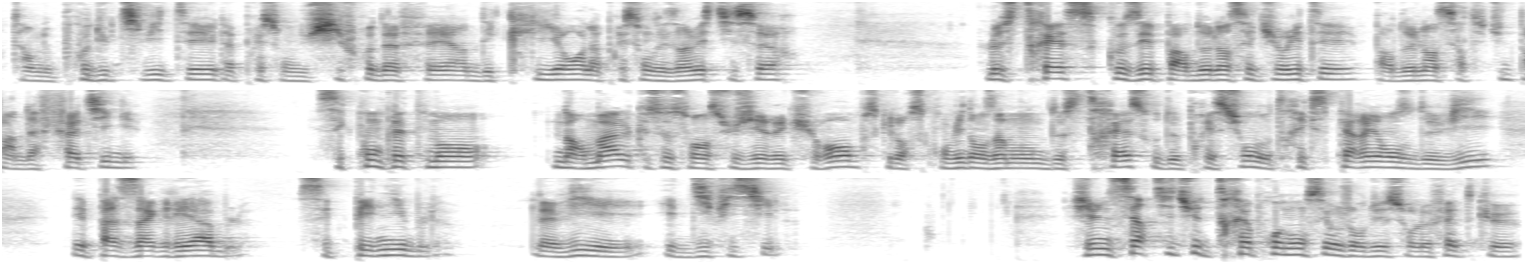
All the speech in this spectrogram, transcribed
en termes de productivité, la pression du chiffre d'affaires, des clients, la pression des investisseurs. Le stress causé par de l'insécurité, par de l'incertitude, par de la fatigue. C'est complètement normal que ce soit un sujet récurrent, parce que lorsqu'on vit dans un monde de stress ou de pression, notre expérience de vie n'est pas agréable, c'est pénible, la vie est, est difficile. J'ai une certitude très prononcée aujourd'hui sur le fait que,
